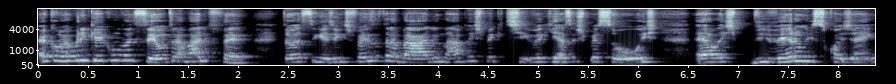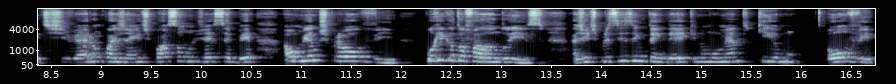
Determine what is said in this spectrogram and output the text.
É como eu brinquei com você, eu trabalho fé. Então, assim, a gente fez o trabalho na perspectiva que essas pessoas, elas viveram isso com a gente, estiveram com a gente, possam nos receber, ao menos para ouvir. Por que, que eu estou falando isso? A gente precisa entender que no momento que houve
